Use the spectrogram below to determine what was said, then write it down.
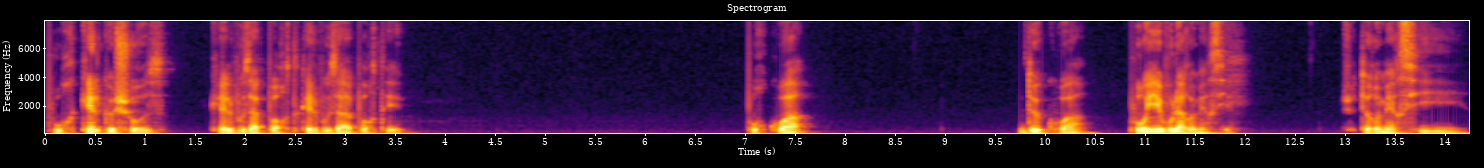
pour quelque chose qu'elle vous apporte, qu'elle vous a apporté. Pourquoi, de quoi pourriez-vous la remercier? Je te remercie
